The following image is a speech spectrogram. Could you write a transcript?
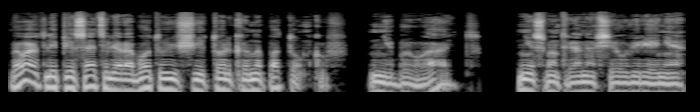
Бывают ли писатели, работающие только на потомков? Не бывает, несмотря на все уверения.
